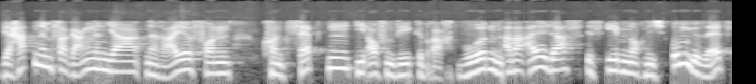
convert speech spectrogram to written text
Wir hatten im vergangenen Jahr eine Reihe von Konzepten, die auf den Weg gebracht wurden. Aber all das ist eben noch nicht umgesetzt.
